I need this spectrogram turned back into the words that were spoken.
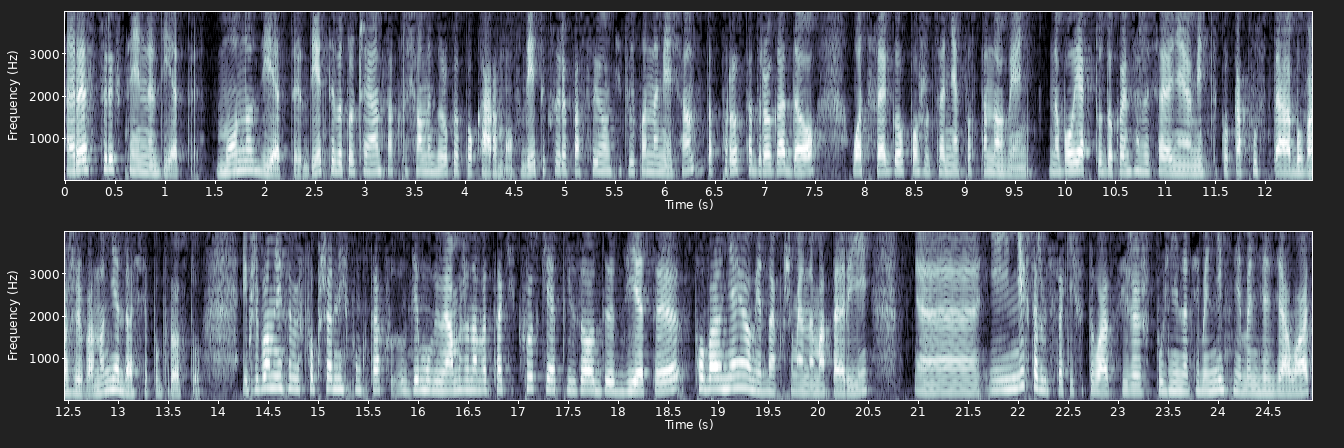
Restrykcyjne diety, monodiety, diety wykluczające określone grupy pokarmów, diety, które pasują Ci tylko na miesiąc, to prosta droga do łatwego porzucenia postanowień. No bo jak tu do końca życia nie wiem, mieć tylko kapustę albo warzywa. No nie da się po prostu. I przypomnę sobie w poprzednich punktach, gdzie mówiłam, że nawet takie krótkie epizody diety spowalniają jednak przemianę materii. E, I nie chcesz być w takiej sytuacji, że już później na ciebie nic nie będzie działać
